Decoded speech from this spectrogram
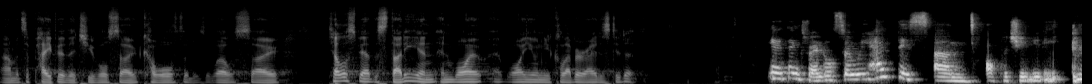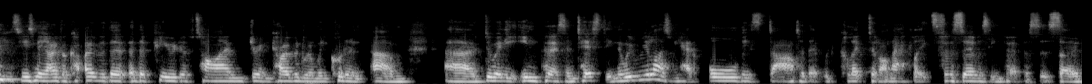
Um, it's a paper that you've also co-authored as well. So, tell us about the study and, and why why you and your collaborators did it. Yeah, thanks, Randall. So we had this um, opportunity, excuse me, over over the the period of time during COVID when we couldn't um, uh, do any in-person testing, then we realised we had all this data that we'd collected on athletes for servicing purposes. So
